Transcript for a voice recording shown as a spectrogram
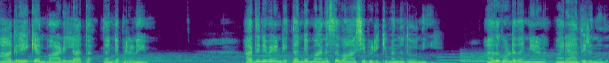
ആഗ്രഹിക്കാൻ പാടില്ലാത്ത തന്റെ പ്രണയം. അതിനുവേണ്ടി തന്റെ മനസ്സ് വാശി പിടിക്കുമെന്ന് തോന്നി. അതുകൊണ്ട് തന്നെയാണ് വരാതിരുന്നത്.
